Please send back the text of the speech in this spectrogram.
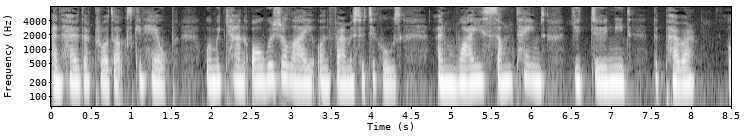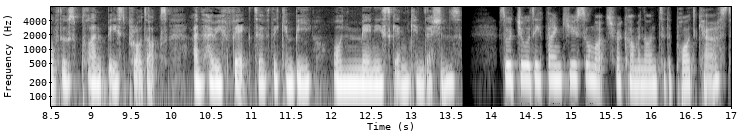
and how their products can help when we can't always rely on pharmaceuticals and why sometimes you do need the power of those plant based products and how effective they can be on many skin conditions. So, Jodi, thank you so much for coming on to the podcast.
